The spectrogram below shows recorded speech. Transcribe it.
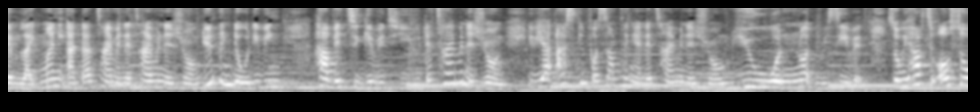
um, like money at that time and the timing is wrong, do you think they would even have it to give it to you? The timing is wrong. If you are asking for something and the timing is wrong, you will not receive it. So we have to also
